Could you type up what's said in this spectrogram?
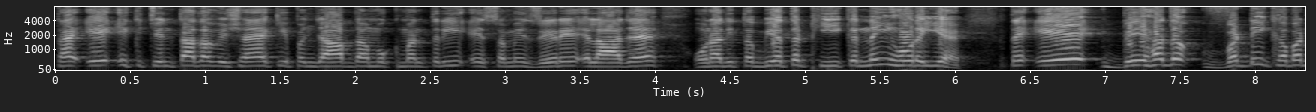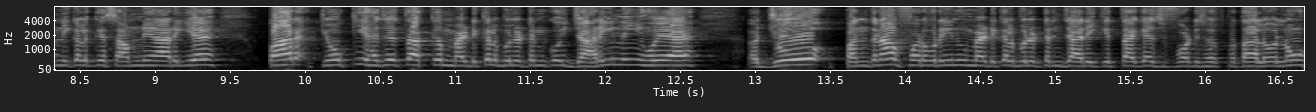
ਤਾਂ ਇਹ ਇੱਕ ਚਿੰਤਾ ਦਾ ਵਿਸ਼ਾ ਹੈ ਕਿ ਪੰਜਾਬ ਦਾ ਮੁੱਖ ਮੰਤਰੀ ਇਸ ਸਮੇਂ ਜ਼ੇਰੇ ਇਲਾਜ ਹੈ, ਉਹਨਾਂ ਦੀ ਤਬੀਅਤ ਠੀਕ ਨਹੀਂ ਹੋ ਰਹੀ ਹੈ ਤੇ ਇਹ ਬੇहद ਵੱਡੀ ਖਬਰ ਨਿਕਲ ਕੇ ਸਾਹਮਣੇ ਆ ਰਹੀ ਹੈ। ਪਰ ਕਿਉਂਕਿ ਹਜੇ ਤੱਕ ਮੈਡੀਕਲ ਬੁਲੇਟਿਨ ਕੋਈ ਜਾਰੀ ਨਹੀਂ ਹੋਇਆ ਹੈ, ਜੋ 15 ਫਰਵਰੀ ਨੂੰ ਮੈਡੀਕਲ ਬੁਲੇਟਿਨ ਜਾਰੀ ਕੀਤਾ ਗਿਆ ਸੀ ਫੋਰਟਿਸ ਹਸਪਤਾਲ ਵੱਲੋਂ,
